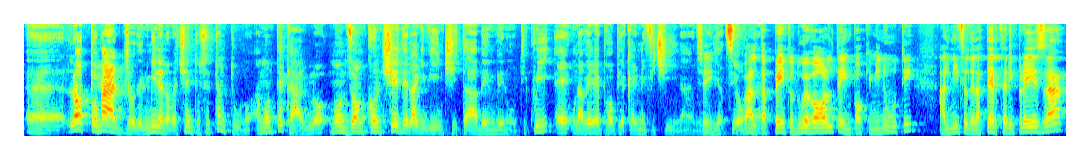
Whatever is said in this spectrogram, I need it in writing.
Eh, l'8 maggio del 1971 a Monte Carlo Monzon concede la rivincita a Benvenuti. Qui è una vera e propria carneficina, un'umiliazione. Sì, va al tappeto due volte in pochi minuti. All'inizio della terza ripresa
